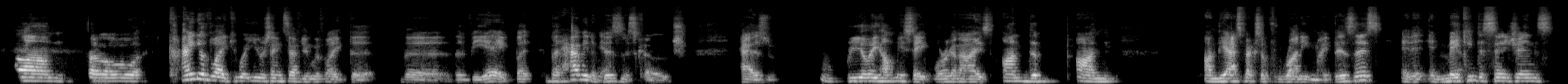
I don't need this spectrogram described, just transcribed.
Um so kind of like what you were saying stephanie with like the the the va but but having a Yeah. business coach has really helped me stay organized on the on on the aspects of running my business and, and making decisions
